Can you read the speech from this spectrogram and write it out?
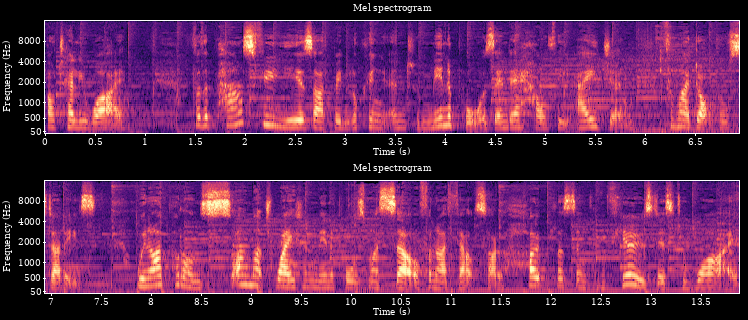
I'll tell you why. For the past few years, I've been looking into menopause and our healthy aging for my doctoral studies. When I put on so much weight in menopause myself and I felt so hopeless and confused as to why,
